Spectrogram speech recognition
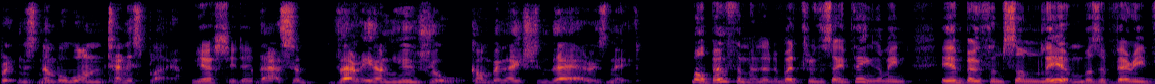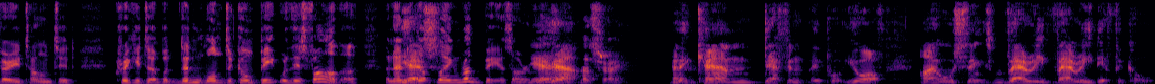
Britain's number one tennis player? Yes, he did. That's a very unusual combination there, isn't it? Well, both of them had, went through the same thing. I mean, Ian Botham's son Liam was a very, very talented cricketer, but didn't want to compete with his father and ended up playing rugby, as I remember. Yeah, Yeah. that's right. And it can definitely put you off. I always think it's very, very difficult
